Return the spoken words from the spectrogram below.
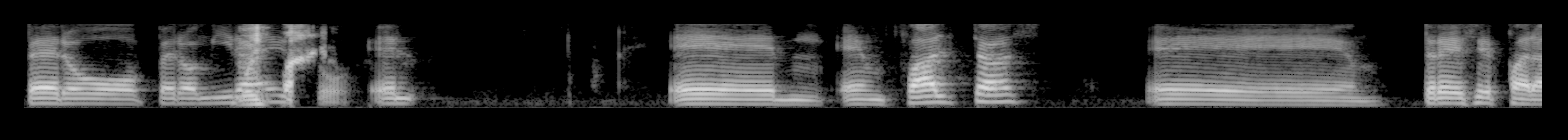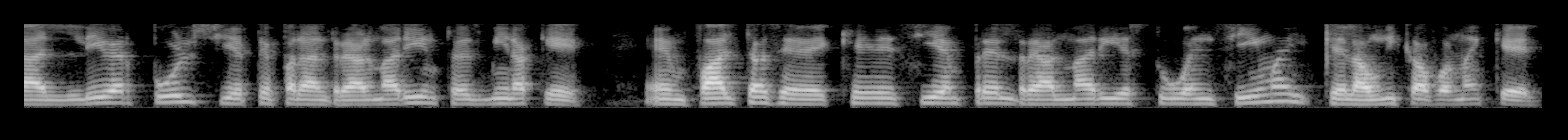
Pero, pero mira esto, el, en, en, faltas, eh, 13 para el Liverpool, 7 para el Real Madrid. Entonces mira que en falta se ve que siempre el Real Madrid estuvo encima y que la única forma en que el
